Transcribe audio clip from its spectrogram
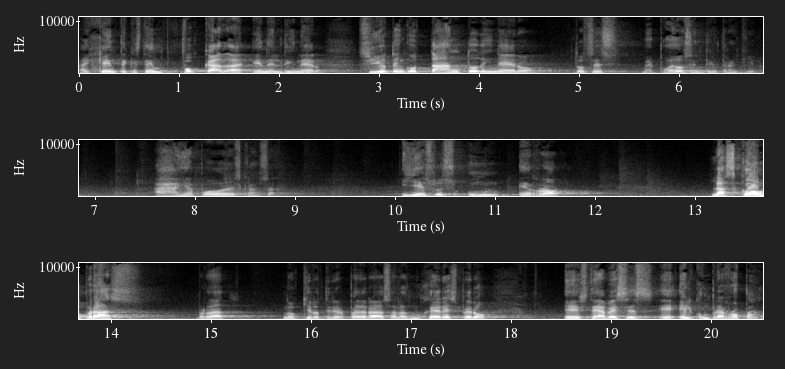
Hay gente que está enfocada en el dinero. Si yo tengo tanto dinero, entonces me puedo sentir tranquilo. Ah, ya puedo descansar. Y eso es un error. Las compras, ¿verdad? No quiero tirar pedradas a las mujeres, pero este, a veces eh, el comprar ropa.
